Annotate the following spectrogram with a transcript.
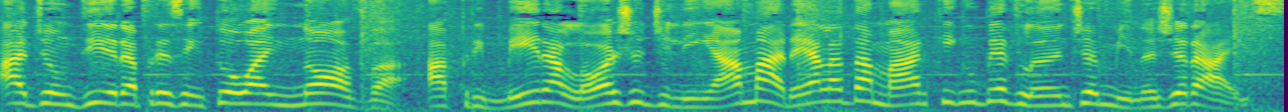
A John Deere apresentou a Inova, a primeira loja de linha amarela da marca em Uberlândia, Minas Gerais.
